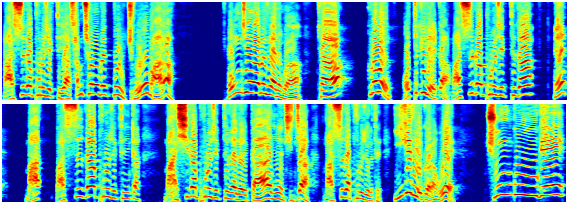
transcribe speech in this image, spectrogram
마스가 프로젝트, 야, 3,500불 줘 마라. 경쟁하면서 하는 거야. 자, 그러면 어떻게 될까? 마스가 프로젝트가, 예? 마, 마스가 프로젝트니까 마시가 프로젝트가 될까? 아니면 진짜 마스가 프로젝트. 이게 될 거라고. 왜? 중국의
